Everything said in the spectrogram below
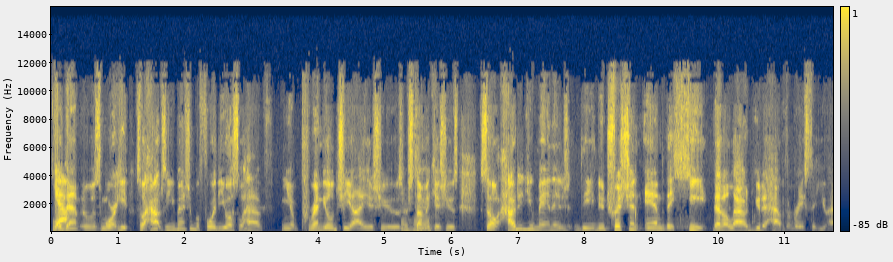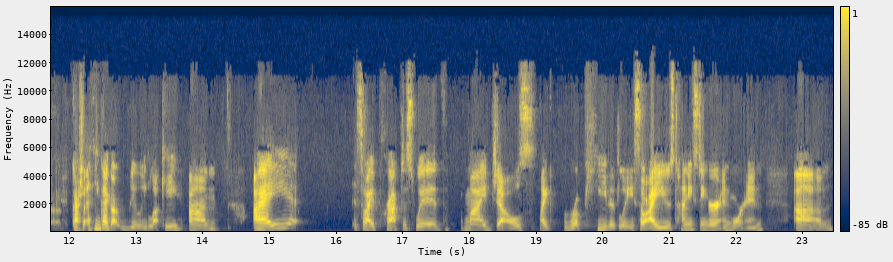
for Yeah. them it was more heat so how so you mentioned before that you also have you know perennial gi issues or Mhm. stomach issues so how did you manage the nutrition and the heat that allowed you to have the race that you had Gosh, I think I got really lucky. Um, I so I practiced with my gels like repeatedly. So I used Honey Stinger and Maurten. Um,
